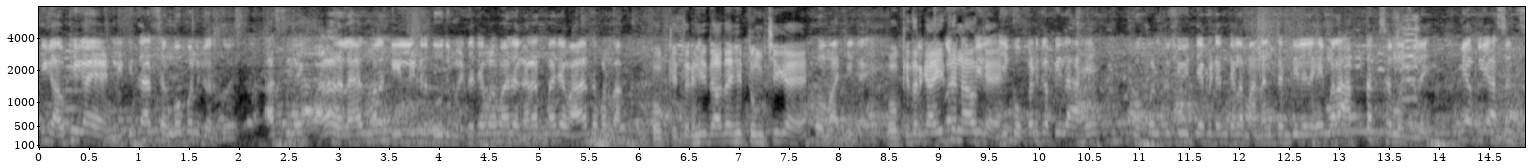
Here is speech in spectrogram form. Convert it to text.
ती गावठी गाय आणली. तिचं आज संगोपन करतोय. आज तिला एक पाळा झाला आज मला दीड लिटर दूध मिळतं. त्यामुळे माझ्या घरात माझ्या बाळाचं पण भागतो ओके तर ही दादा ही तुमची काय आहे? हो माझी गाय आहे. ओके तर गाईचं नाव कपिला- काय? ही कोकण कपिला आहे. कोकण कृषी विद्यापीठाने त्याला मानांकन दिलेलं आहे. हे मला आत्ताच समजलंय. मी आपली असंच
